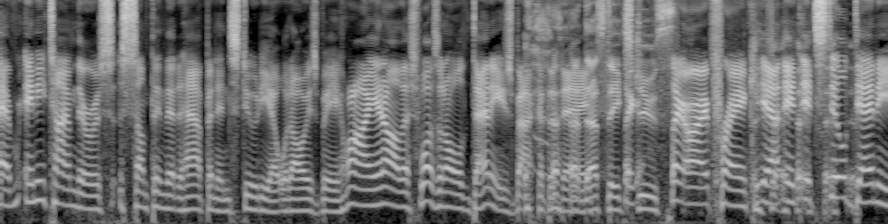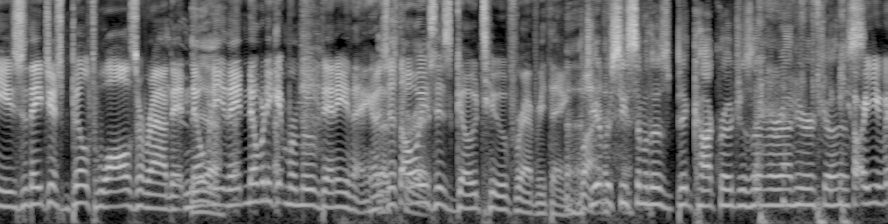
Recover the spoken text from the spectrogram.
ev anytime there was something that had happened in studio, it would always be, well, you know, this wasn't old Denny's back at the day. That's the It's like- excuse. Like, all right, Frank. Yeah, it, it's still Denny's. They just built walls around it. Nobody, Yeah. they nobody get removed anything. It was That's just always his go-to for everything. Did But- you ever see some of those big cockroaches around here, Jonas? Are you?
